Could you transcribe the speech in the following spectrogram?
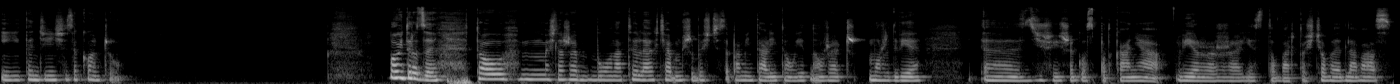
I ten dzień się zakończył. Moi drodzy, to myślę, że było na tyle. Chciałabym, żebyście zapamiętali tą jedną rzecz, może dwie e, z dzisiejszego spotkania. Wierzę, że jest to wartościowe dla Was.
